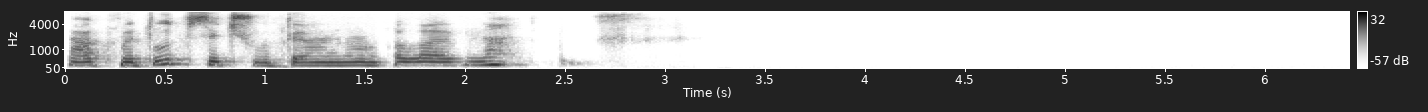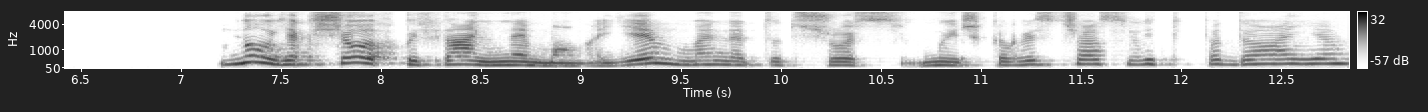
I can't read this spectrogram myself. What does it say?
Так, ви тут все чути, Анна Миколаївна. Ну, якщо питань немає, в мене тут щось мишка весь час відпадає.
